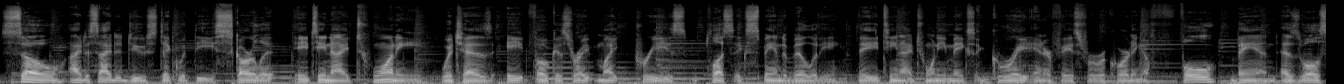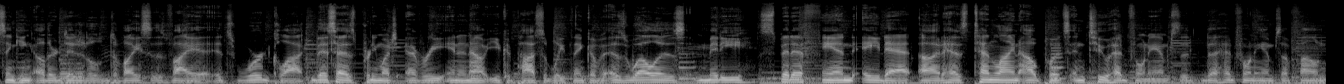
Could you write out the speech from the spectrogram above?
So I decided to stick with the the Scarlett 18i20, which has 8 Focusrite mic pre's plus expandability. The 18i20 makes a great interface for recording a full band as well as syncing other digital devices via its word clock. This has pretty much every in and out you could possibly think of, as well as MIDI, SPDIF, and ADAT. Uh, it has 10 line outputs and two headphone amps. The, the headphone amps I've found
